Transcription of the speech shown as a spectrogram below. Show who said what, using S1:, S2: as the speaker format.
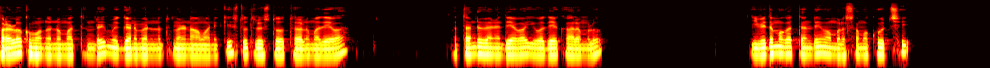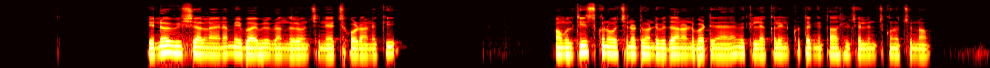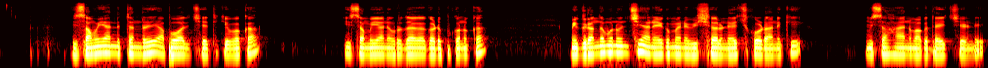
S1: పరలోకమందున్న మా తండ్రి మీ ఘనమైన ఉన్నతమైన నామానికి స్థుతులు స్తోత్రాలు మా దేవ. మా తండ్రి అయిన దేవ ఈ ఉదయ కాలంలో ఈ విధముగా తండ్రి మమ్మల్ని సమకూర్చి ఎన్నో విషయాలనైనా మీ బైబిల్ గ్రంథంలోంచి నేర్చుకోవడానికి మమ్మల్ని తీసుకుని వచ్చినటువంటి విధానాన్ని బట్టి నైనా మీకు లెక్కలేని కృతజ్ఞతాసులు చెల్లించుకొని వచ్చున్నాం ఈ సమయాన్ని తండ్రి అపవాది చేతికి ఇవ్వక ఈ సమయాన్ని వృధాగా గడుపు కనుక మీ గ్రంథము నుంచి అనేకమైన విషయాలు నేర్చుకోవడానికి మీ సహాయాన్ని మాకు దయచేయండి.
